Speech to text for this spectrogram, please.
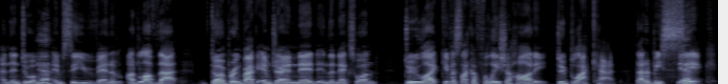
and then do a Yeah. MCU Venom. I'd love that. Don't bring back MJ and Ned in the next one. Do like give us like a Felicia Hardy. Do Black Cat. That'd be sick.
